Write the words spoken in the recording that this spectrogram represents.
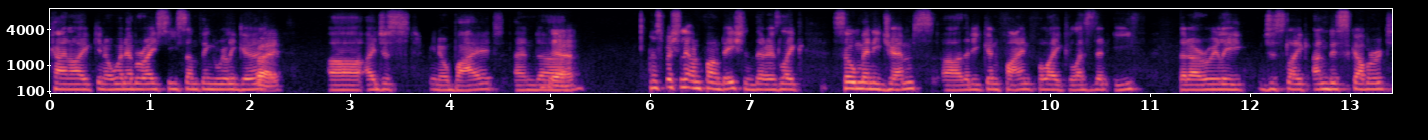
kind of like you know whenever I see something really good, right, uh, I just you know buy it and uh, Yeah. especially on foundation there is like so many gems uh, that you can find for like less than ETH that are really just like undiscovered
